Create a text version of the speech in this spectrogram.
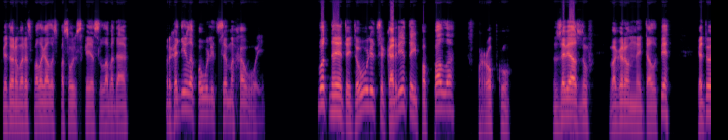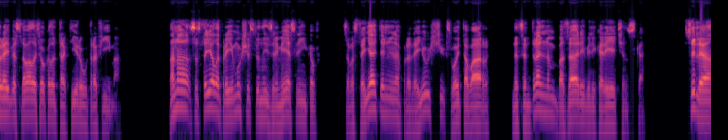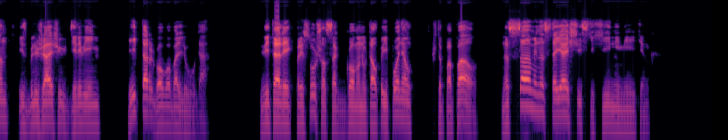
в котором располагалась посольская слобода, проходила по улице Маховой. Вот на этой-то улице карета и попала в пробку. Завязнув в огромной толпе, которая бесновалась около трактира у Трофима. Она состояла преимущественно из ремесленников, самостоятельно продающих свой товар на центральном базаре Великореченска, селян из ближайших деревень и торгового люда. Виталик прислушался к гомону толпы и понял, что попал на самый настоящий стихийный митинг.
